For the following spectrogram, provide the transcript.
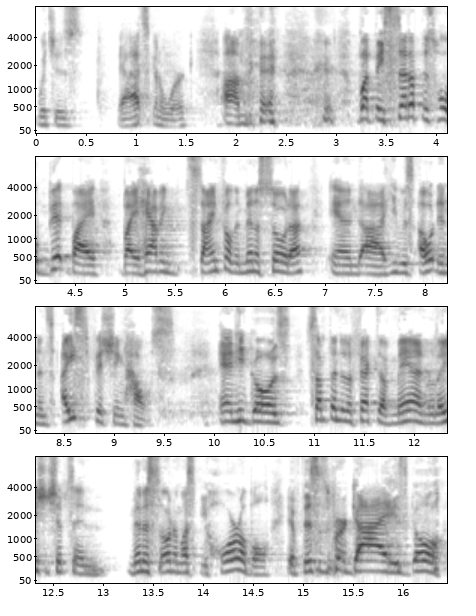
which is, yeah, that's going to work. Um, but they set up this whole bit by, by having Seinfeld in Minnesota, and uh, he was out in his ice fishing house. And he goes something to the effect of, man, relationships in Minnesota must be horrible if this is where guys go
